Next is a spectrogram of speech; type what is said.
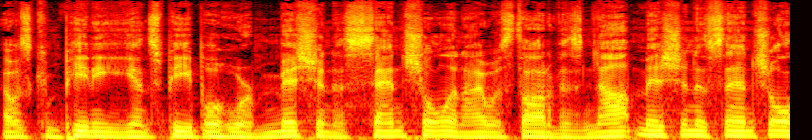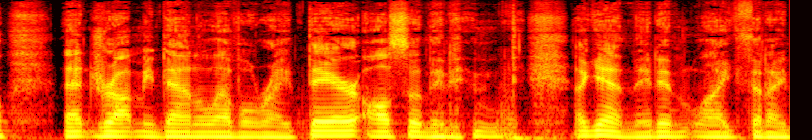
I was competing against people who were mission essential, and I was thought of as not mission essential. That dropped me down a level right there. Also, they didn't. Again, they didn't like that I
